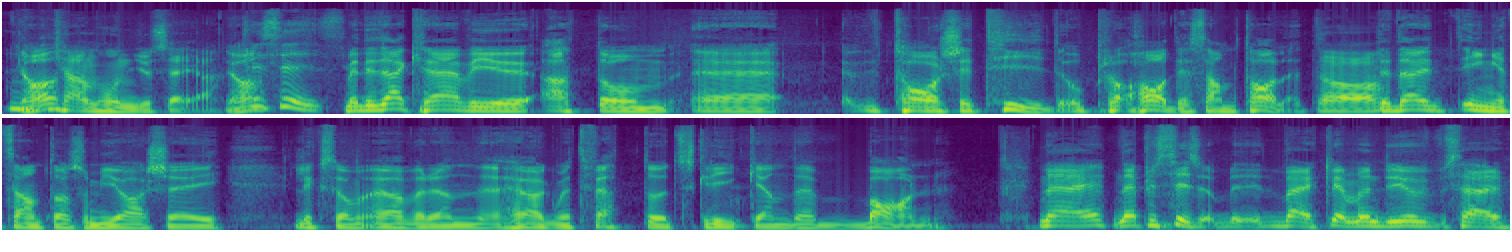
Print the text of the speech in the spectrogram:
Ja. Kan hon ju säga. Ja. Precis. Men det där kräver ju att de eh, tar sig tid och pra- ha det samtalet. Ja. Det där är inget samtal som gör sig liksom över en hög med tvätt och ett skrikande barn. Nej, nej precis. Verkligen. Men det är ju så här...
